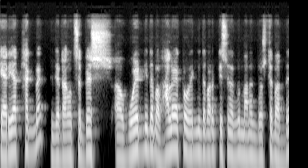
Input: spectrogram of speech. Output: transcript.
ক্যারিয়ার থাকবে, যেটা হচ্ছে বেশ ওয়েট নিতে বা ভালো একটা ওয়েট নিতে পারে, কিছু একজন মানুষ বসতে পারবে।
